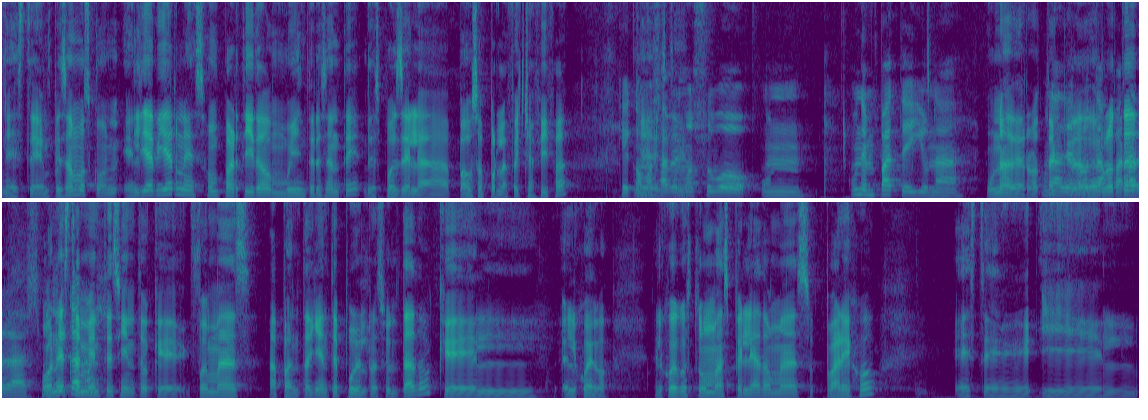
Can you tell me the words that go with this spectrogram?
Este, empezamos con el día viernes, un partido muy interesante después de la pausa por la fecha FIFA. que como este- sabemos hubo un, un empate y una Una derrota Una que la derrota, para las honestamente siento que fue más apantallante por el resultado que el, el juego. El juego estuvo más peleado, más parejo. Este, y el,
